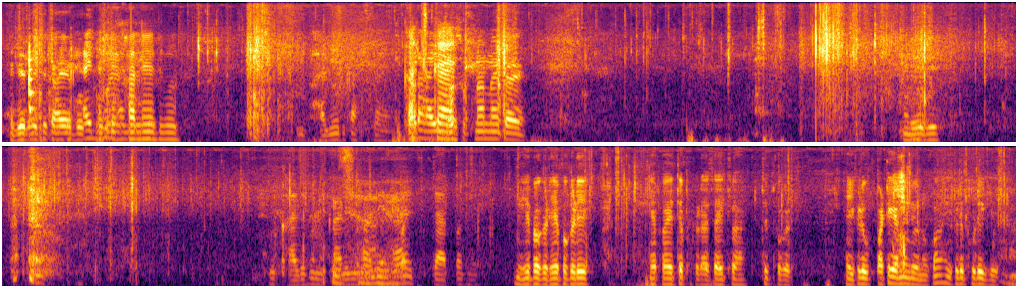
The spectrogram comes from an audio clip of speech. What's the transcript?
ह्याच्यात त्याचं काय आहे बघ इकडे खाली आहेत बघ खाली एक काच काय ते काढ, काय? आहे, सुटणार नाही काय म्हणजे हे- खाली पण खाली आहे, चार पाच हे पकड हे पकडे हे. हे पाहिजे ते पकड असायचं ते पकड इकडे पाठी आणून देऊ नको इकडे पुढे घे हा.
